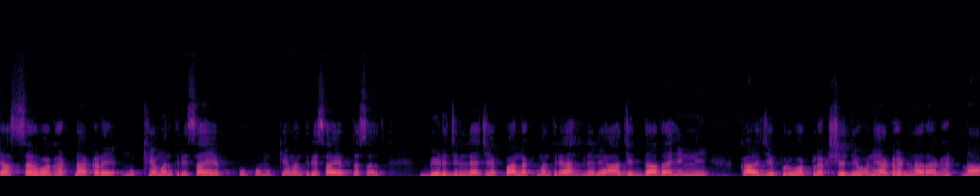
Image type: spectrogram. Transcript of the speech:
या सर्व घटनाकडे मुख्यमंत्री साहेब उपमुख्यमंत्री साहेब तसंच बीड जिल्ह्याचे पालकमंत्री असलेले अजितदादा यांनी काळजीपूर्वक लक्ष देऊन ह्या घडणाऱ्या घटना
